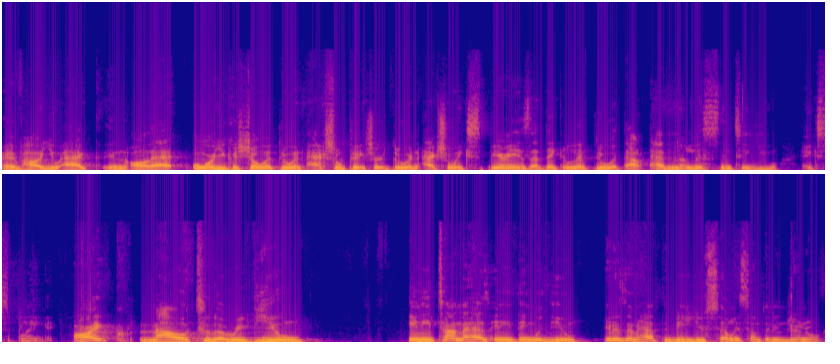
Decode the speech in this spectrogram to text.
of how you act and all that, or you can show it through an actual picture, through an actual experience that they can live through without having to listen to you explain it. All right, now to the review. Anytime that has anything with you, it doesn't have to be you selling something in general.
